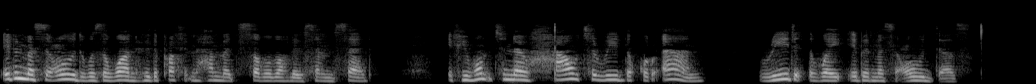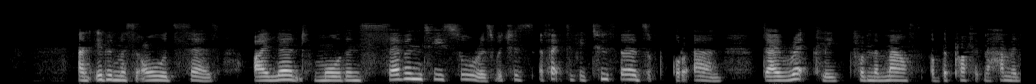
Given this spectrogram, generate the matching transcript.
Ibn Mas'ud was the one who the Prophet Muhammad said, if you want to know how to read the Quran, read it the way Ibn Mas'ud does. And Ibn Mas'ud says, I learnt more than 70 surahs, which is effectively two thirds of the Quran, directly from the mouth of the Prophet Muhammad,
